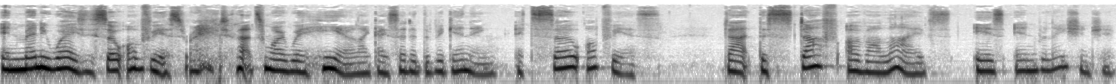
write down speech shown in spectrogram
in many ways, is so obvious, right? That's why we're here, like I said at the beginning. It's so obvious that the stuff of our lives is in relationship.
